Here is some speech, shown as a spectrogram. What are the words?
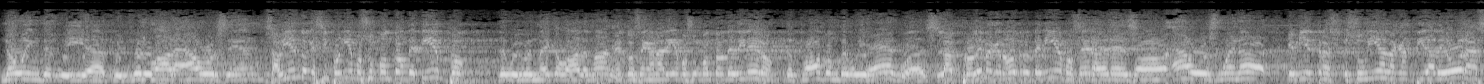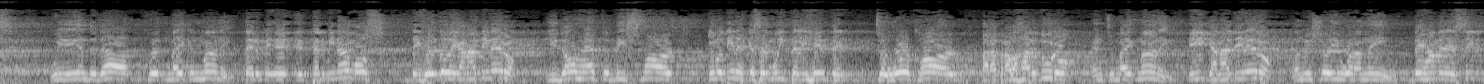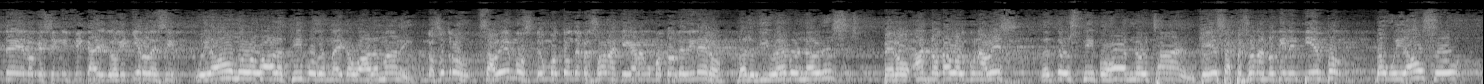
knowing that we, uh, if we put a lot of hours in, sabiendo que si poníamos un montón de tiempo, that we would make a lot of money. entonces ganaríamos un montón de dinero. The problem that we had was El problema que nosotros teníamos era that as our hours went up, que mientras subía la cantidad de horas, we ended up quit making money. termi- eh, eh, terminamos dejando de ganar dinero. You don't have to be smart Tú no tienes que ser muy inteligente to work hard para trabajar duro and to make money. y ganar dinero. Let me show you what I mean. Déjame decirte lo que significa lo que quiero decir. We all know a lot of people that make a lot of money. Nosotros sabemos de un montón de personas que ganan un montón de dinero, But have you ever noticed pero ¿has notado alguna vez that those people have no time? que esas personas no tienen tiempo? But we also,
